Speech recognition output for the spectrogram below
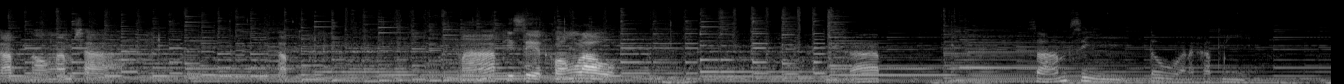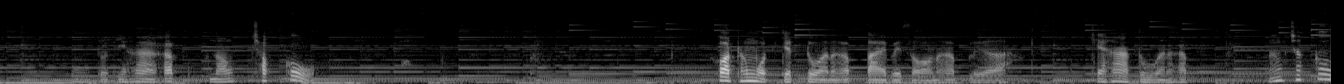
ครับ น้องน้ำชานี่ครับ หมาพิเศษของเราครับสามสี่ตัวนะครับนี่ตัวที่ห้าครับ น้องช็อกโก้คลอดทั้งหมด 7 ตัวนะครับ ตายไป 2 นะครับ เหลือแค่ 5 ตัวนะครับ น้องช็อกโก้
